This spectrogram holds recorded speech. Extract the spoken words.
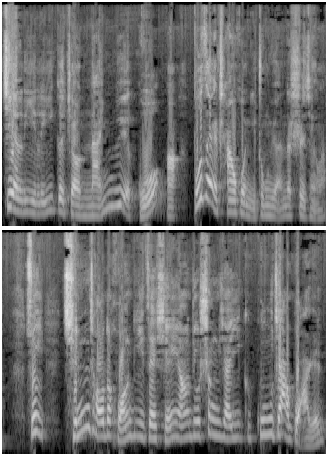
建立了一个叫南越国啊，不再掺和你中原的事情了。所以秦朝的皇帝在咸阳就剩下一个孤家寡人，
